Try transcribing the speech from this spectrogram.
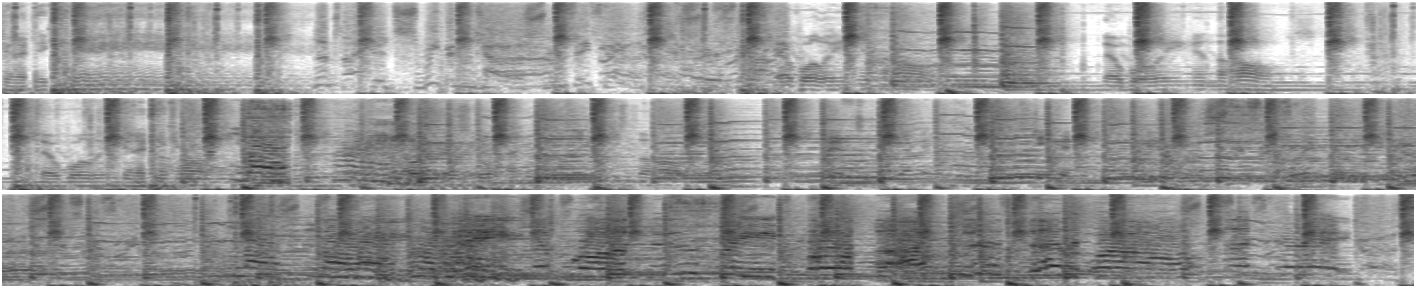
I'm gonna decay. No bullying in the halls. No bullying in the halls. No bullying in the halls. In the halls. 15 seconds. Detention. One, two, three, four, five, six, seven, wow, that's great. That's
